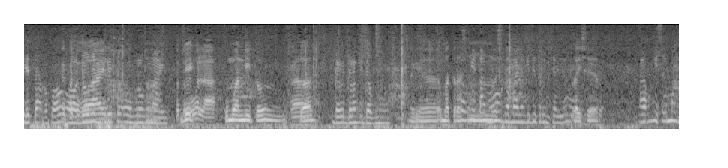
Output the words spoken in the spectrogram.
Kita ko po. O, doon nag-trito o bro kumay. Hindi, kumuhan dito. Uh, Doon doon nag-idog mo. matras So, kita mo, ang gamay lang diferensya yun. riser. Ako isa mag,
